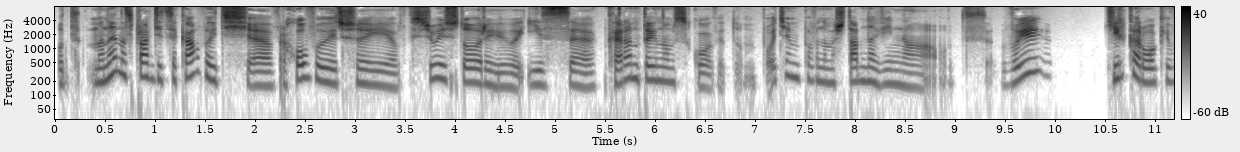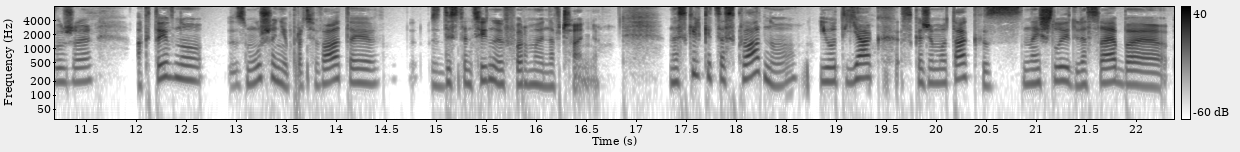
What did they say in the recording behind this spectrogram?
От мене насправді цікавить, е, враховуючи всю історію із е, карантином з ковідом, потім повномасштабна війна. От ви кілька років уже активно змушені працювати з дистанційною формою навчання. Наскільки це складно, і от як, скажімо так, знайшли для себе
